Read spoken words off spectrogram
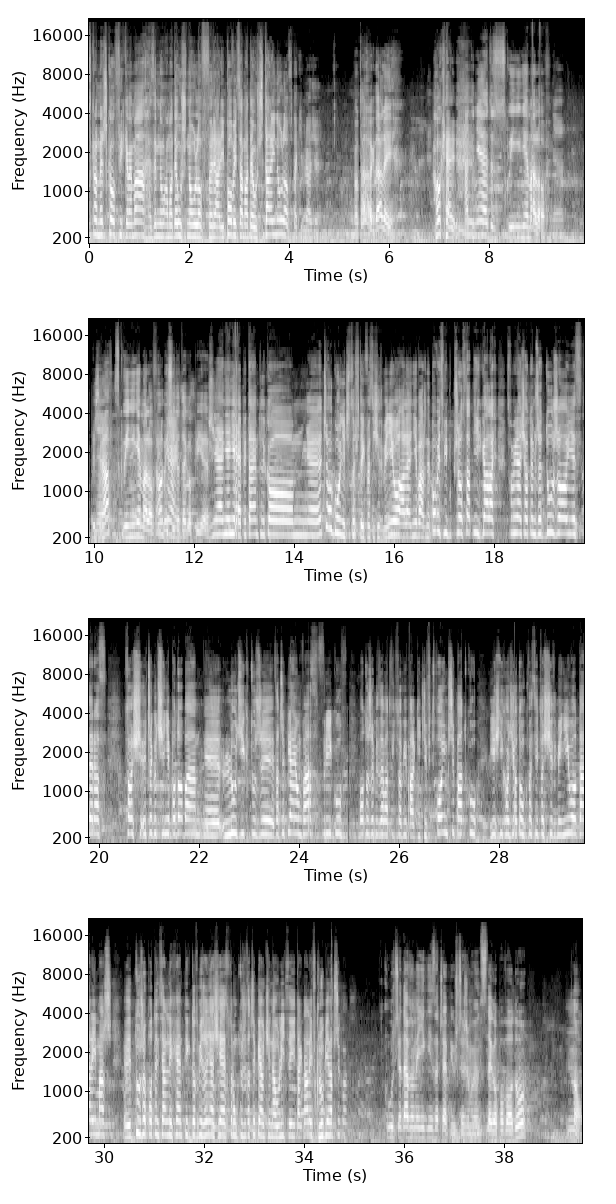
Z klameczką Freak MMA, ze mną Amadeusz No Love Ferrari. Powiedz Amadeusz, dalej No Love w takim razie. No tak, dalej. Okej. A to nie, to z Queenie nie ma love, nie? Jeszcze nie. raz? Z Queenie nie ma love, Okej. jeśli do tego pijesz. Nie, nie, nie, pytałem tylko, mm, e, czy ogólnie, czy coś w tej kwestii się zmieniło, ale nieważne. Powiedz mi, przy ostatnich galach wspominałeś o tym, że dużo jest teraz coś, czego ci się nie podoba, e, ludzi, którzy zaczepiają was, freaków, po to, żeby załatwić sobie walki. Czy w twoim przypadku, jeśli chodzi o tą kwestię, coś się zmieniło? Dalej masz e, dużo potencjalnych chętnych do zmierzenia się z tobą, którzy zaczepiają cię na ulicy i tak dalej, w klubie na przykład? Kurczę, dawno mnie nikt nie zaczepił, szczerze mówiąc, z tego powodu. No.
